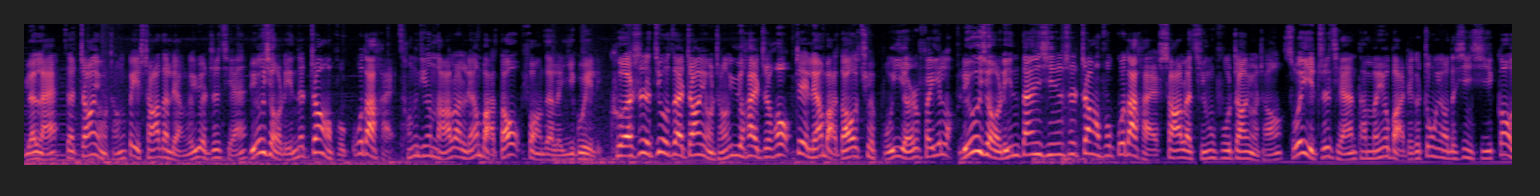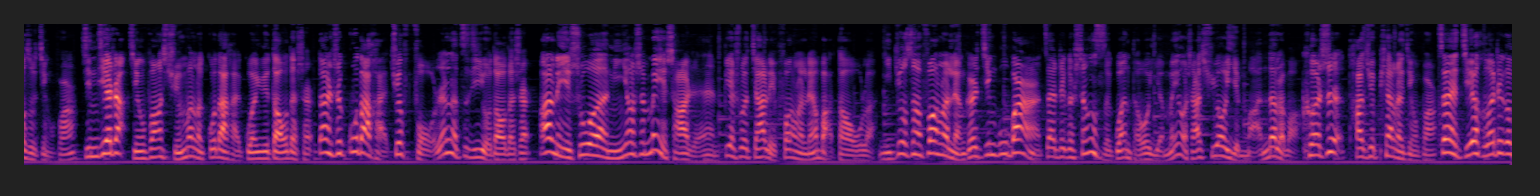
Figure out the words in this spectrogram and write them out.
原来，在张永成被杀的两个月之前，刘小林的丈夫顾大海曾经拿了两把刀放在了衣柜里。可是就在张永成遇害之后，这两把刀却不翼而飞了。刘小林担心是丈夫顾大海杀了情夫张永成，所以之前他没有把这个重要的信息告诉警方。紧接着，警方询问了顾大海关于刀的事儿，但是顾大海却否认了自己有刀的事儿。按理说，你要是没杀人，别说家里放了两把刀了，你就算放了两根金箍棒，在这个生死关头也没有啥需要隐瞒的了吧？可是他却骗了警方。再结合这个。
